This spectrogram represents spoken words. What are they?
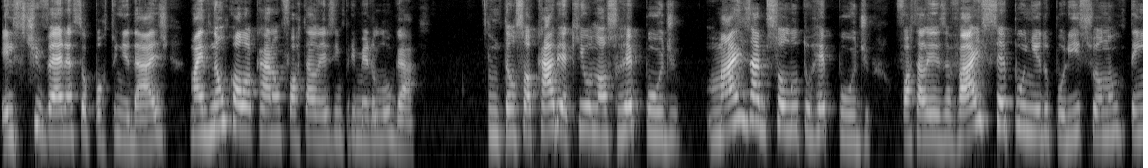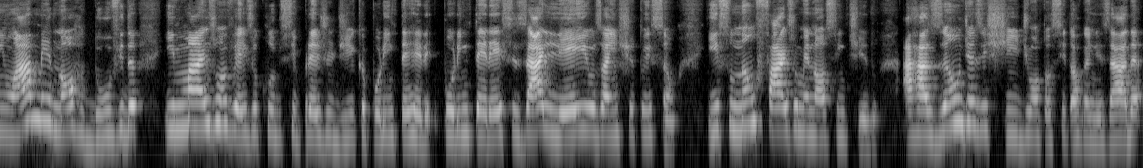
Eles tiveram essa oportunidade, mas não colocaram Fortaleza em primeiro lugar. Então só cabe aqui o nosso repúdio, mais absoluto repúdio Fortaleza vai ser punido por isso, eu não tenho a menor dúvida. E mais uma vez o clube se prejudica por, inter... por interesses alheios à instituição. Isso não faz o menor sentido. A razão de existir de uma torcida organizada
